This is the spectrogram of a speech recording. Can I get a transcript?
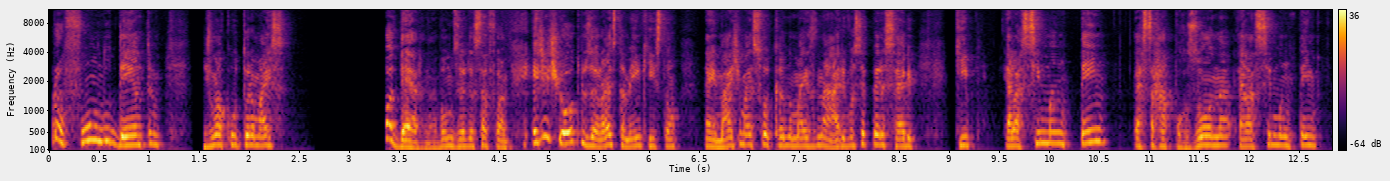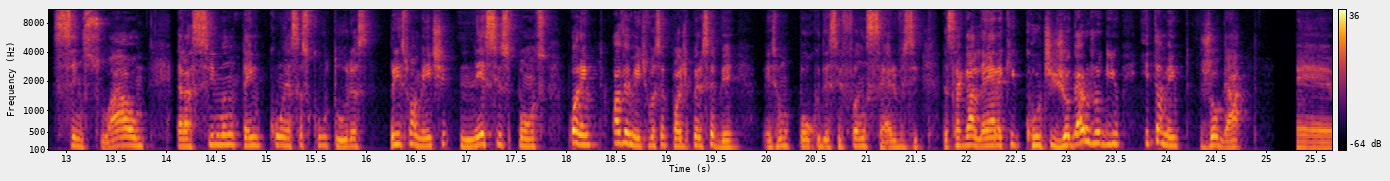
profundo dentro de uma cultura mais moderna, vamos dizer dessa forma. Existem outros heróis também que estão na imagem, mas focando mais na área, e você percebe que ela se mantém essa raposona, ela se mantém sensual, ela se mantém com essas culturas, principalmente nesses pontos. Porém, obviamente, você pode perceber esse um pouco desse fanservice, dessa galera que curte jogar o joguinho e também jogar é,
